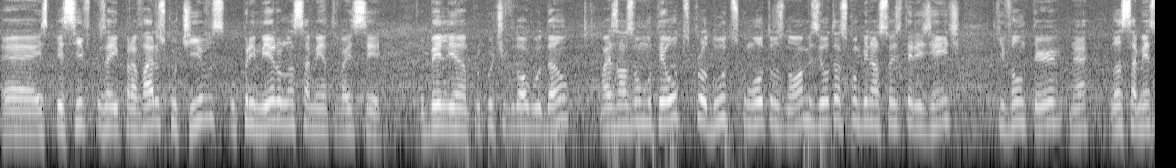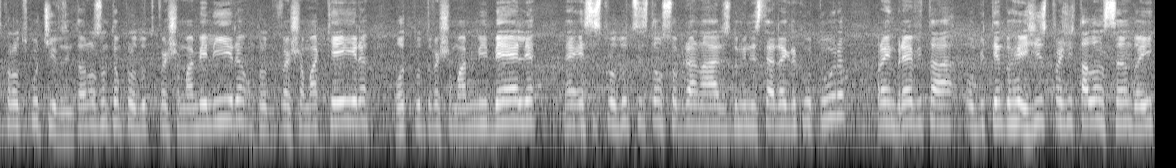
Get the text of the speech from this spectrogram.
é, específicos aí para vários cultivos. O primeiro lançamento vai ser o Belian para o cultivo do algodão, mas nós vamos ter outros produtos com outros nomes e outras combinações inteligentes que vão ter né, lançamentos para outros cultivos. Então nós vamos ter um produto que vai chamar Melira, um produto que vai chamar Queira, outro produto vai chamar Mibélia. Né? Esses produtos estão sob análise do Ministério da Agricultura para em breve estar tá obtendo registro para a gente estar tá lançando aí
